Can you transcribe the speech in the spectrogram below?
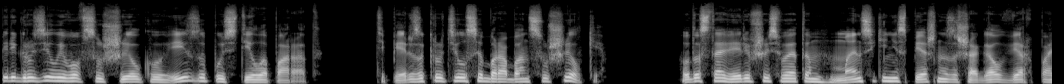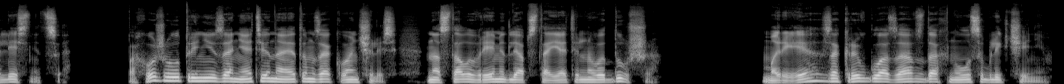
перегрузил его в сушилку и запустил аппарат. Теперь закрутился барабан сушилки. Удостоверившись в этом, Мэнсики неспешно зашагал вверх по лестнице. Похоже, утренние занятия на этом закончились. Настало время для обстоятельного душа. Мария, закрыв глаза, вздохнула с облегчением.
